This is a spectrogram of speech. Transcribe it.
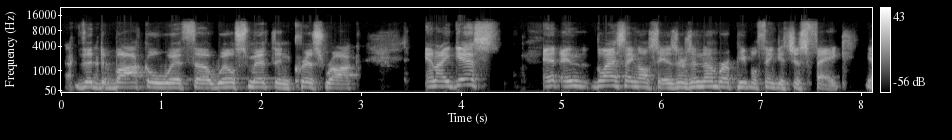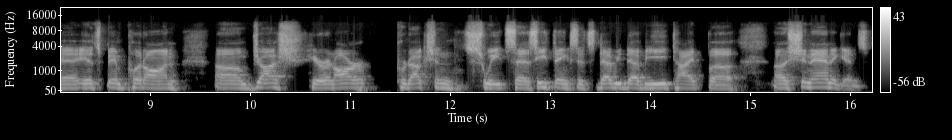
the debacle with uh, Will Smith and Chris Rock. And I guess, and, and, the last thing I'll say is there's a number of people think it's just fake. It's been put on. Um, Josh here in our production suite says he thinks it's WWE type uh, uh, shenanigans.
